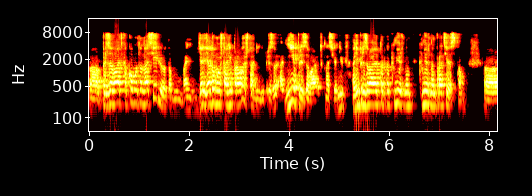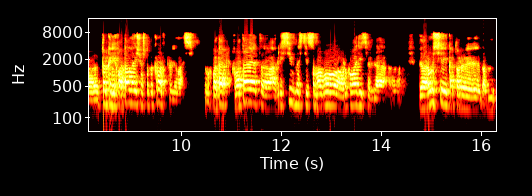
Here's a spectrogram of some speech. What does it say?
Э, призывать к какому-то насилию? Там, я, я думаю, что они правы, что они не призывают, не призывают к насилию. Они, они призывают только к мирным, к мирным протестам. Э, только не хватало еще, чтобы кровь пролилась. Хватает, э, агрессивности самого руководителя э, Белоруссии, который там,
